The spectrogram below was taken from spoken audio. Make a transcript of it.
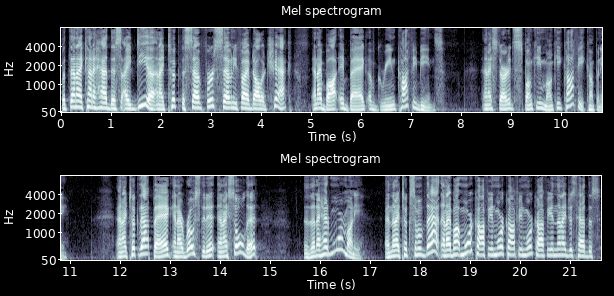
But then I kind of had this idea, and I took the first $75 check and I bought a bag of green coffee beans. And I started Spunky Monkey Coffee Company. And I took that bag and I roasted it and I sold it. And then I had more money. And then I took some of that and I bought more coffee and more coffee and more coffee. And then I just had this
